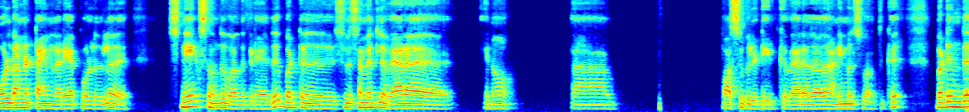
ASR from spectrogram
கோல்டான டைம் நிறையா கோல்டு இதில் ஸ்னேக்ஸ் வந்து வர்றது கிடையாது. பட் சில சமயத்தில் வேற யூனோ பாசிபிலிட்டி இருக்குது வேற ஏதாவது அனிமல்ஸ் வரத்துக்கு பட் இந்த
